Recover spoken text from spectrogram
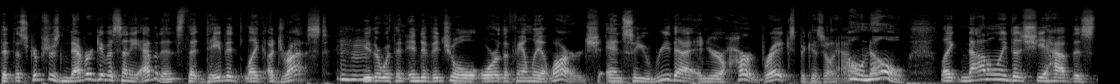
that the scriptures never give us any evidence that David like addressed, Mm-hmm. either with an individual or the family at large. And so you read that and your heart breaks because you're like, oh no. Like not only does she have this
